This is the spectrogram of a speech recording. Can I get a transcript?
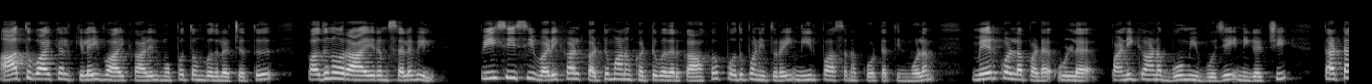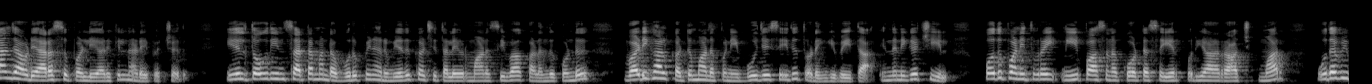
ஆத்து வாய்க்கால் கிளை வாய்க்காலில் முப்பத்தொன்பது லட்சத்து பதினோராயிரம் செலவில் பிசிசி வடிகால் கட்டுமானம் கட்டுவதற்காக பொதுப்பணித்துறை நீர்ப்பாசன கோட்டத்தின் மூலம் மேற்கொள்ளப்பட உள்ள பணிக்கான பூமி பூஜை நிகழ்ச்சி தட்டாஞ்சாவடி அரசு பள்ளி அருகில் நடைபெற்றது. இதில் தொகுதியின் சட்டமன்ற உறுப்பினரும் எதிர்க்கட்சித் தலைவருமான சிவா கலந்து கொண்டு வடிகால் கட்டுமான பணி பூஜை செய்து தொடங்கி வைத்தார். இந்த நிகழ்ச்சியில் பொதுப்பணித்துறை நீர்ப்பாசன கோட்ட செயற் பொறியாளர் ராஜ்குமார் உதவி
